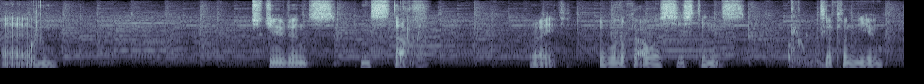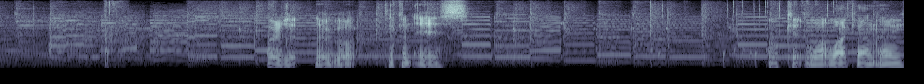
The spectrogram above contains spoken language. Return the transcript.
Um, students and staff. Right. So we'll look at our assistants. Click on you. Where is it? There we go. Click on Ace. Okay, why, why can't I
